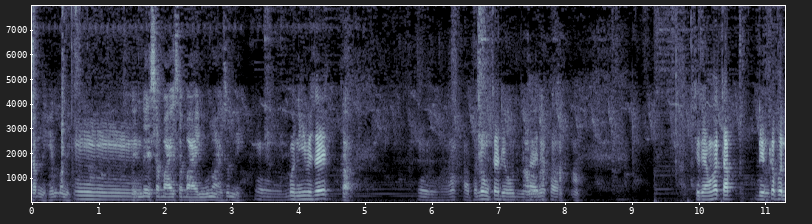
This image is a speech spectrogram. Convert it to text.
ครับนี่เห็นป่ะนี่อืมเห็นได้สบายสบายหนูหน่อยสุดนี่อืมบ่หนี้ไปใช่ครับ โอ้เอาไปลงซะเดียวอยู่ไทยนะครับเอาแสดงว่าเขาจับเด่นกับเพิ่น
